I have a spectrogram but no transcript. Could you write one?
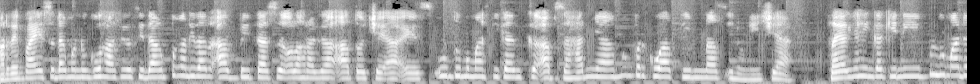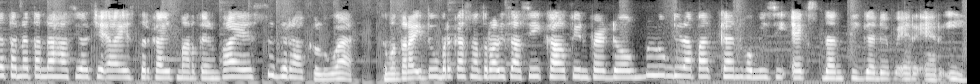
Martin Paes sedang menunggu hasil sidang pengadilan arbitase olahraga atau CAS untuk memastikan keabsahannya memperkuat timnas Indonesia. Sayangnya hingga kini belum ada tanda-tanda hasil CAS terkait Martin Paes segera keluar. Sementara itu berkas naturalisasi Calvin Verdong belum dirapatkan Komisi X dan 3 DPR RI.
